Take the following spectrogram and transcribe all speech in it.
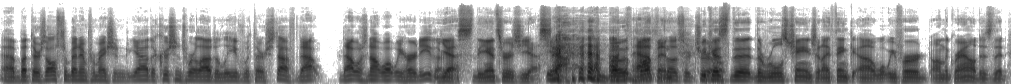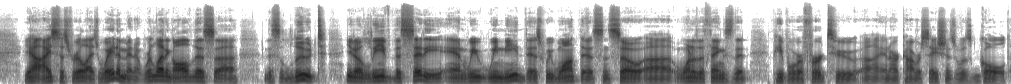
Uh, but there's also been information. Yeah, the Christians were allowed to leave with their stuff. That that was not what we heard either. Yes, the answer is yes. Yeah, both happen. those are true. because the the rules change, and I think uh, what we've heard on the ground is that yeah, ISIS realized, wait a minute, we're letting all this uh, this loot, you know, leave the city, and we we need this, we want this, and so uh, one of the things that people referred to uh, in our conversations was gold.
